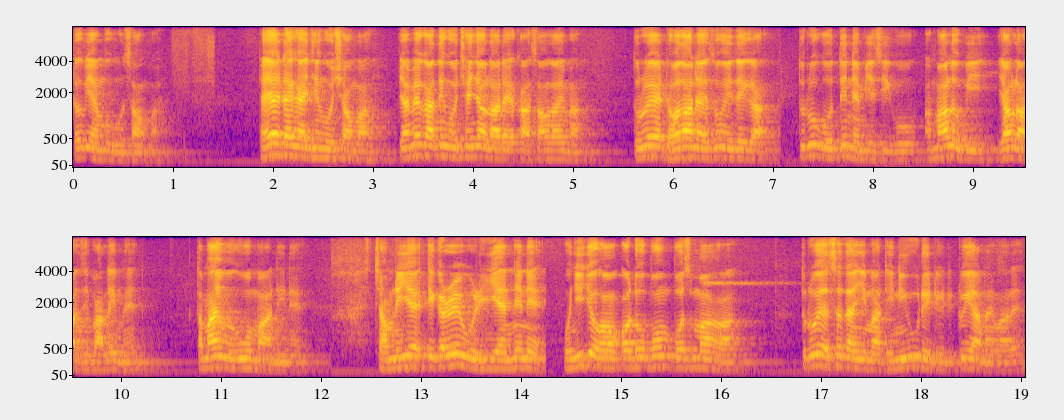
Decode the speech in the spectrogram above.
တုံ့ပြန်မှုကိုစောင့်ပါတိုက်ရိုက်တိုက်ခိုက်ခြင်းကိုရှောင်ပါပြန်ဘက်ကတင်းကိုချင်းချောက်လာတဲ့အခါစောင်းတိုင်းပါသူတို့ရဲ့ဒေါသနဲ့စိုးရိမ်စိတ်ကသူတို့ကိုတင်းနယ်မြေစီကိုအမားလုပ်ပြီးရောက်လာစေပါလိမ့်မယ်တမိုင်းဝင်ဥပမာအနေနဲ့ဂျာမနီရဲ့အီဂရစ်ဝီရီယန်နဲ့ဝန်ကြီးချုပ်ဟောင်းအော်တိုဘွန်ဘော့စမာဟာသူတို့ရဲ့ဆက်ဆံရေးမှာဒီနည်းဥတွေတွေ့ရနိုင်ပါတယ်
